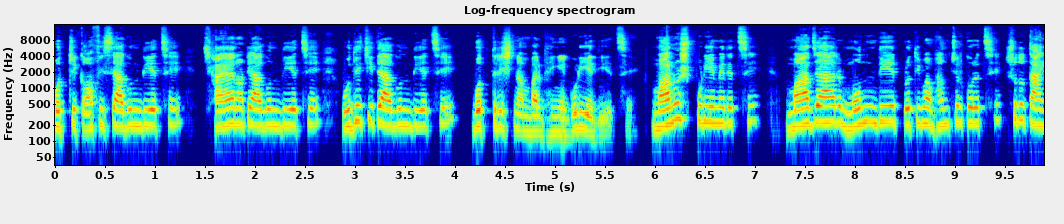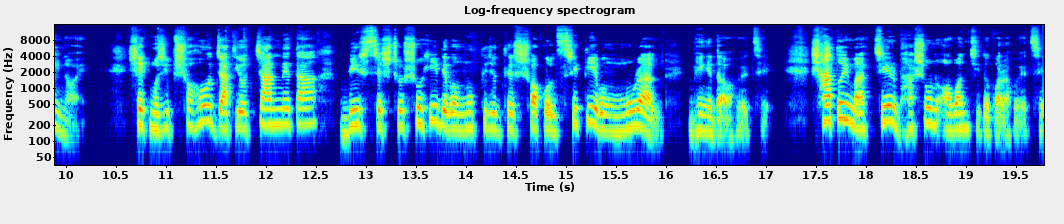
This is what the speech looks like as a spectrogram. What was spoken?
পত্রিকা অফিসে আগুন দিয়েছে, ছায়ানটে আগুন দিয়েছে, উদিচিতে আগুন দিয়েছে, বত্রিশ নাম্বার ভেঙে গুড়িয়ে দিয়েছে। মানুষ পুড়িয়ে মেরেছে, মাজার মন্দির প্রতিমা ভাঙচুর করেছে, শুধু তাই নয় শেখ মুজিব সহ জাতীয় চার নেতা বীরশ্রেষ্ঠ শহীদ এবং মুক্তিযুদ্ধের সকল স্মৃতি এবং মুরাল ভেঙে দেওয়া হয়েছে। সাতই মার্চের ভাষণ অবাঞ্ছিত করা হয়েছে।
